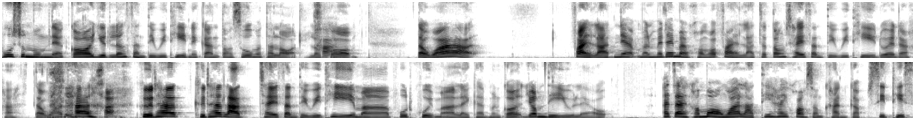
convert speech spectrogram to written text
ผู้ชุมนุมเนี่ยก็ยึดเรื่องสันติวิธีในการต่อสู้มาตลอด แล้วก็แต่ว่าฝ่ายรัฐเนี่ยมันไม่ได้หมายความว่าฝ่ายรัฐจะต้องใช้สันติวิธีด้วยนะคะ แต่ว่าถ้าคือถ้าคือถ้ารัฐใช้สันติวิธีมาพูดคุยมาอะไรกัน มันก็ย่อมดีอยู่แล้ว อาจารย์เขามองว่ารัฐที่ให้ความสำคัญกับสิทธิเส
